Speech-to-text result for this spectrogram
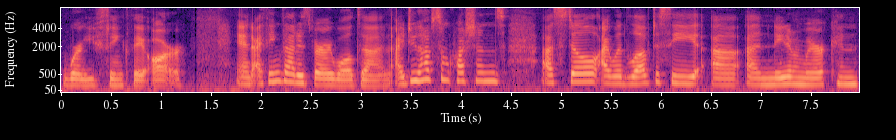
where you think they are and I think that is very well done. I do have some questions uh, still. I would love to see uh, a Native American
